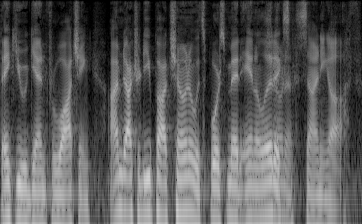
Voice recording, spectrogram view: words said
Thank you again for watching. I'm Dr. Deepak Chona with SportsMed Analytics, Chona. signing off.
